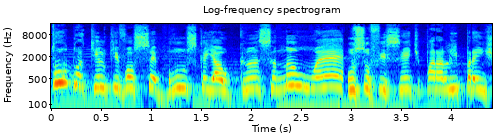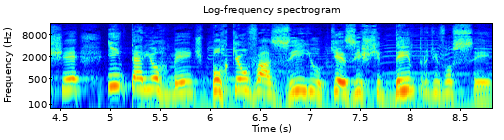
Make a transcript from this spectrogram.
tudo aquilo que você busca e alcança não é o suficiente para lhe preencher interiormente, porque o vazio que existe dentro de você,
